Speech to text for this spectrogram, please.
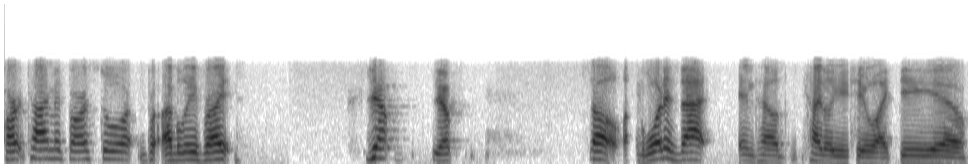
part time at Barstool, I believe, right? yep, yep. So, what does that entail? Title you to? Like, do you?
